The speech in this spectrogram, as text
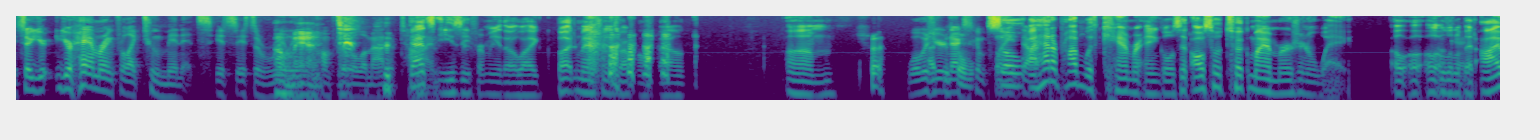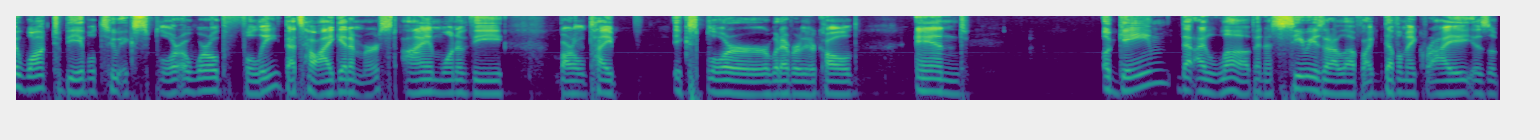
so you're you're hammering for like 2 minutes. It's it's a really man. uncomfortable amount of time. that's easy for me though like button mashing is what i'm all about um What was your next complaint? So I had a problem with camera angles. It also took my immersion away a, a, a little bit. I want to be able to explore a world fully. That's how I get immersed. I am one of the Bartle type explorer or whatever they're called, and a game that I love and a series that I love, like Devil May Cry, is a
